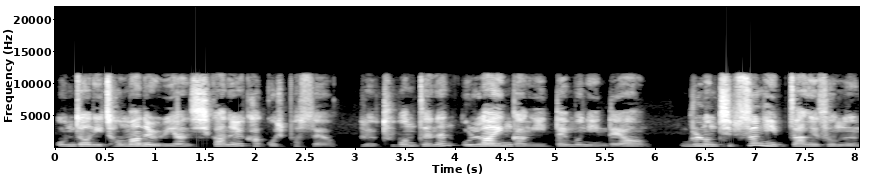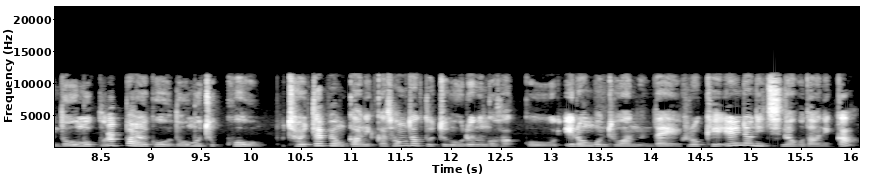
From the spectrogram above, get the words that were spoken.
온전히 저만을 위한 시간을 갖고 싶었어요. 그리고 두 번째는 온라인 강의 때문인데요. 물론 집순이 입장에서는 너무 꿀 빨고 너무 좋고 절대평가니까 성적도 좀 오르는 것 같고 이런 건 좋았는데 그렇게 1년이 지나고 나니까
